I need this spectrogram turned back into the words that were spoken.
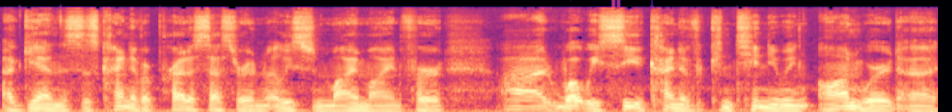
again this is kind of a predecessor and at least in my mind for uh, what we see kind of continuing onward, uh,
